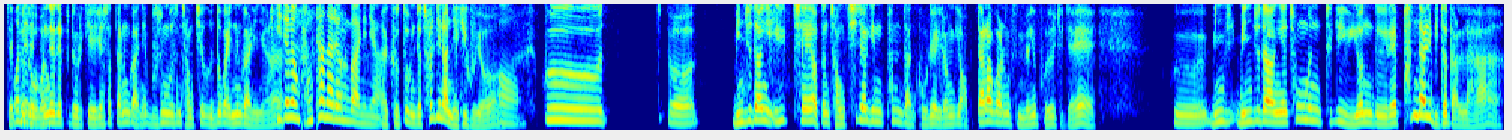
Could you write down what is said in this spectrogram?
대표도 원내대표. 원내대표. 도 그렇게 얘기하셨다는 거 아니에요? 무슨 무슨 정치적 의도가 있는 거 아니냐? 이재명 방탄하려는 거 아니냐. 아, 그것도 이제 철진한 얘기고요. 어. 그, 어, 민주당이 일체 어떤 정치적인 판단, 고려 이런 게 없다라고 하는 걸 분명히 보여주되 그 민주, 민주당의 청문특위 위원들의 판단을 믿어달라.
